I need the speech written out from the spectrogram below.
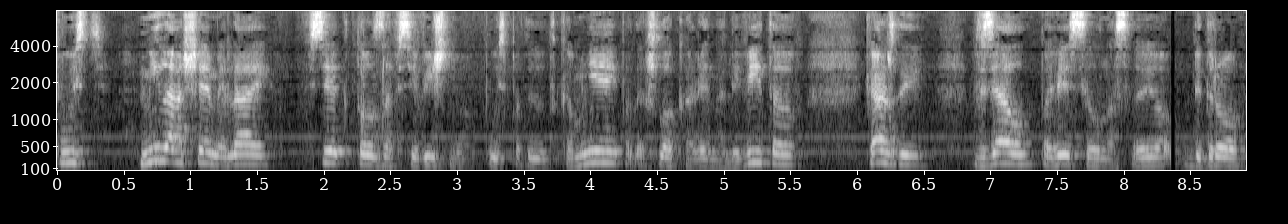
пусть Мила Ашем Элай, все, кто за Всевышнего, пусть подойдут ко мне, и подошло колено левитов, каждый взял, повесил на свое бедро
